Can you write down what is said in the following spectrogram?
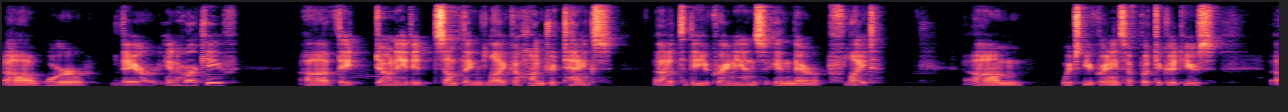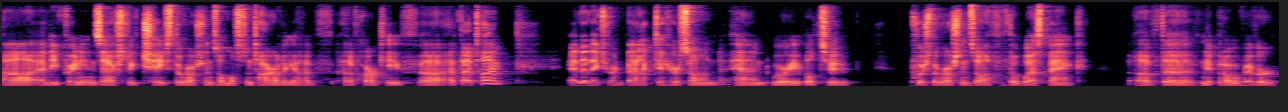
uh, were there in Kharkiv. Uh, they donated something like 100 tanks uh, to the Ukrainians in their flight, um, which the Ukrainians have put to good use. Uh, and the Ukrainians actually chased the Russians almost entirely out of out of Kharkiv uh, at that time. And then they turned back to Kherson and were able to push the Russians off of the west bank of the Dnipro River.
